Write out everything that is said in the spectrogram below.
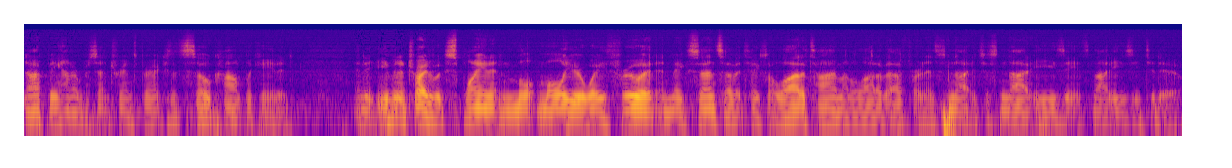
not being 100% transparent because it's so complicated. And it, even to try to explain it and mull, your way through it and make sense of it takes a lot of time and a lot of effort. And it's not, it's just not easy. It's not easy to do.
